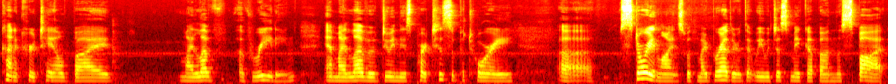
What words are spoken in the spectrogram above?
kind of curtailed by my love of reading and my love of doing these participatory uh, storylines with my brother that we would just make up on the spot.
